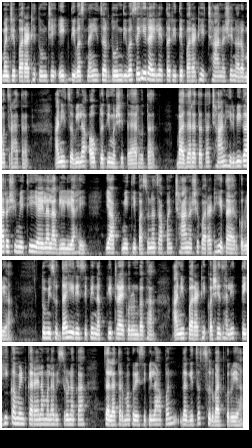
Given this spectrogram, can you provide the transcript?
म्हणजे पराठे तुमचे एक दिवस नाही जर दोन दिवसही राहिले तरी ते पराठे छान असे नरमच राहतात. आणि चवीला अप्रतिम असे तयार होतात. बाजारात आता छान हिरवीगार अशी मेथी यायला लागलेली आहे. या मेथीपासूनच आपण छान असे पराठे हे तयार करूया. तुम्हीसुद्धा ही रेसिपी नक्की ट्राय करून बघा. आणि पराठे कसे झाले तेही कमेंट करायला मला विसरू नका. चला तर मग रेसिपीला आपण लगेचच सुरुवात करूया.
